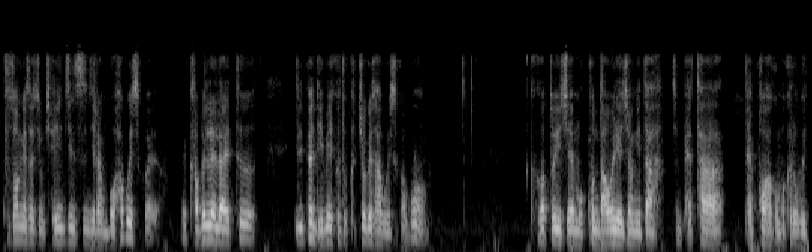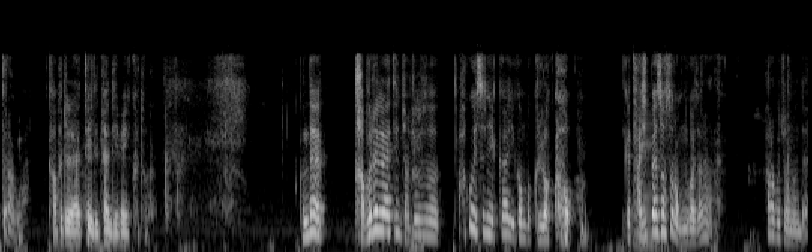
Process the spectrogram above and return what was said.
구성해서 지금 Jane Jensen이랑 뭐 하고 있을 거예요. Gabriel Knight 1편 리메이크도 그쪽에서 하고 있을 거고 그것도 이제 뭐 곧 나올 예정이다. 지금 베타 배포하고 뭐 그러고 있더라고. Gabriel Knight 1편 리메이크도. 근데 Gabriel Knight는 저쪽에서 하고 있으니까 이건 뭐 글렀고 이거 다시 네. 뺏을 수는 없는 거잖아. 하라고 줬는데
